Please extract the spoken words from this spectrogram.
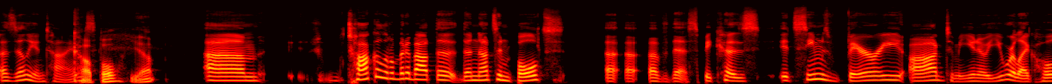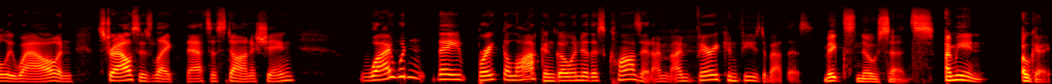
a zillion times. Couple, yep. Um, talk a little bit about the the nuts and bolts uh, uh, of this because it seems very odd to me. You know, you were like, "Holy wow," and Strauss is like, "That's astonishing." why wouldn't they break the lock and go into this closet? I'm I'm very confused about this. Makes no sense. I mean, okay,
